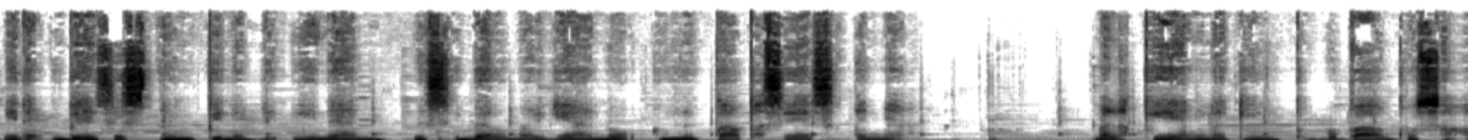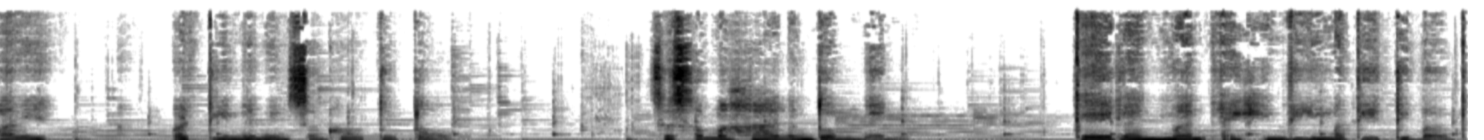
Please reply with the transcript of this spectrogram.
Ilang beses nang pinagdiinan na si Bel Mariano ang nagpapasaya sa kanya. Malaki ang naging pagbabago sa kare, pati na rin sa growth nito. Sa samahan ng Don Bel, kailanman ay hindi matitibag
